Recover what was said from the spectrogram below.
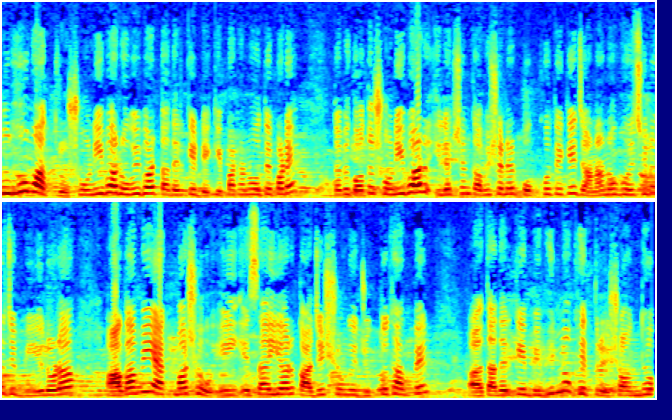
শুধুমাত্র শনিবার, রবিবার তাদেরকে ডেকে পাঠানো হতে পারে। তবে গত শনিবার ইলেকশন কমিশনের পক্ষ থেকে জানানো হয়েছিল যে বিএলওরা আগামী এক মাসেও এই এসআইআর কাজের সঙ্গে যুক্ত থাকবেন। তাদেরকে বিভিন্ন ক্ষেত্রে সন্দেহ,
